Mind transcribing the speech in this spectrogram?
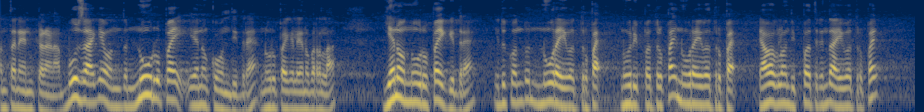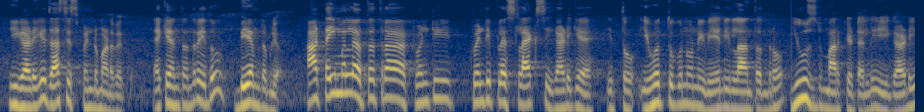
ಅಂತಲೇ ಅನ್ಕೊಳ್ಳೋಣ. ಬೂಸಾಗೆ ಒಂದು ನೂರು ರೂಪಾಯಿ ಏನಕ್ಕೂ ಒಂದಿದ್ರೆ, ನೂರು ರೂಪಾಯಿಗೆಲ್ಲ ಏನೂ ಬರಲ್ಲ. ಏನೋ ನೂರು ರೂಪಾಯಿಗಿದ್ರೆ ಇದಕ್ಕೊಂದು ನೂರೈವತ್ತು ರೂಪಾಯಿ, ನೂರಿಪ್ಪತ್ತು ರೂಪಾಯಿ, ನೂರೈವತ್ತು ರೂಪಾಯಿ. ಯಾವಾಗಲೂ ಒಂದು ಇಪ್ಪತ್ತರಿಂದ ಐವತ್ತು ರೂಪಾಯಿ ಈ ಗಾಡಿಗೆ ಜಾಸ್ತಿ ಸ್ಪೆಂಡ್ ಮಾಡಬೇಕು. ಯಾಕೆ ಅಂತಂದರೆ ಇದು ಬಿ ಎಂ ಡಬ್ಲ್ಯೂ ಆ ಟೈಮಲ್ಲೇ ಹತ್ತತ್ರ ಟ್ವೆಂಟಿ ಟ್ವೆಂಟಿ ಪ್ಲಸ್ ಲ್ಯಾಕ್ಸ್ ಈ ಗಾಡಿಗೆ ಇತ್ತು. ಇವತ್ತಿಗೂ ನೀವು ಏನಿಲ್ಲ ಅಂತಂದ್ರು ಯೂಸ್ಡ್ ಮಾರ್ಕೆಟಲ್ಲಿ ಈ ಗಾಡಿ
